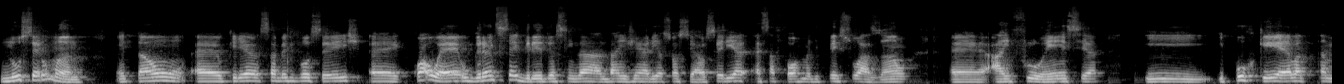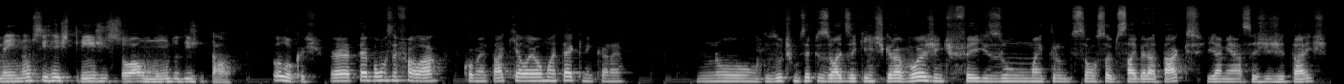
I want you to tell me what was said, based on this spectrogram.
no ser humano. Então, é, eu queria saber de vocês é, qual é o grande segredo assim da, da engenharia social. Seria essa forma de persuasão, é, a influência e, e por que ela também não se restringe só ao mundo digital? Ô Lucas, é até bom você falar, comentar que ela é uma técnica, né? No, dos últimos episódios que a gente gravou, a gente fez uma introdução sobre cyberataques e ameaças digitais.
